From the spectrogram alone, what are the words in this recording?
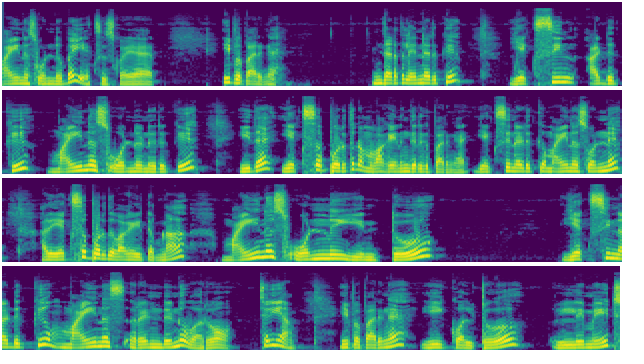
மைனஸ் ஒன்று பை எக்ஸ் ஸ்கொயர் இப்போ பாருங்கள் இந்த இடத்துல என்ன இருக்குது எக்ஸின் அடுக்கு மைனஸ் ஒன்றுன்னு இருக்குது இதை எக்ஸை பொறுத்து நம்ம வகை எங்கே இருக்குது பாருங்கள் எக்ஸின் அடுக்கு மைனஸ் ஒன்று அதை எக்ஸை பொறுத்து வகையிட்டோம்னா மைனஸ் ஒன்று இன்ட்டு எக்ஸின் அடுக்கு மைனஸ் ரெண்டுன்னு வரும். சரியா? இப்போ பாருங்கள் equal to limit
